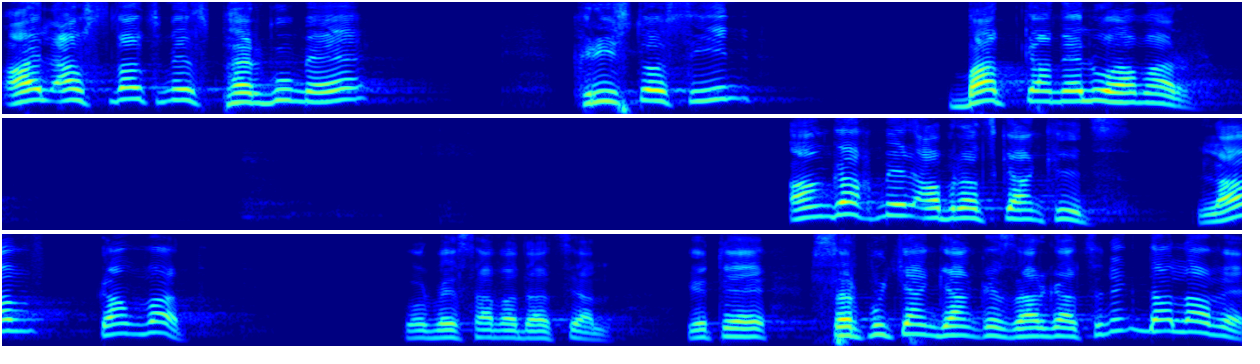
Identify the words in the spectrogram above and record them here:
այլ Աստված մեզ փրկում է Քրիստոսին բատկանելու համար։ Անգախ մեր ապրած կյանքից լավ կամ վատ որպես հավատացյալ եթե սրբության կյանքը զարգացնենք դա լավ է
